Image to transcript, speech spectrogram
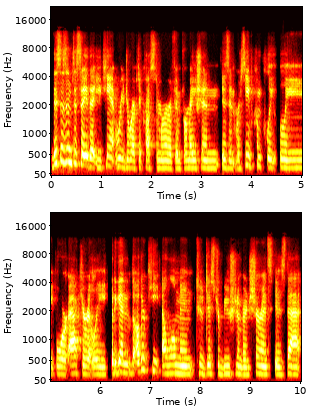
This isn't to say that you can't redirect a customer if information isn't received completely or accurately. But again, the other key element to distribution of insurance is that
